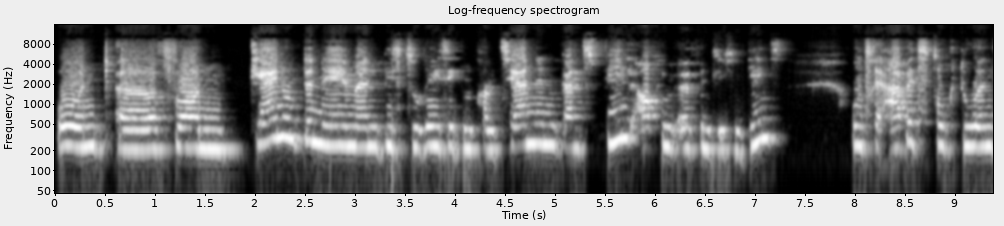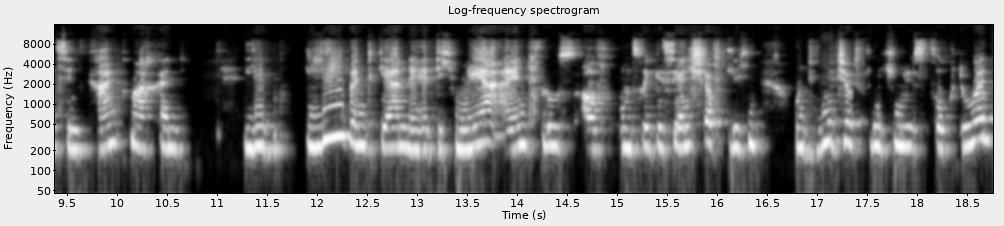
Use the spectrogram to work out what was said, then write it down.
und äh, von Kleinunternehmen bis zu riesigen Konzernen, ganz viel auch im öffentlichen Dienst. Unsere Arbeitsstrukturen sind krankmachend. Lieb, liebend gerne hätte ich mehr Einfluss auf unsere gesellschaftlichen und wirtschaftlichen Strukturen.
